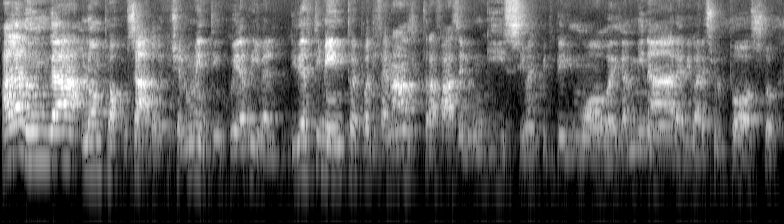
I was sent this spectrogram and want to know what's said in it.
alla lunga l'ho un po' accusato perché c'è il momento in cui arriva il divertimento e poi ti fai un'altra fase lunghissima in cui ti devi muovere, camminare, arrivare sul posto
